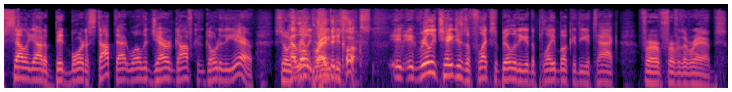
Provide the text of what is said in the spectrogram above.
selling out a bit more to stop that, well, then Jared Goff can go to the air. So hello, really Brandin changes, Cooks. It, it really changes the flexibility in the playbook and the attack for, for, for the Rams.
